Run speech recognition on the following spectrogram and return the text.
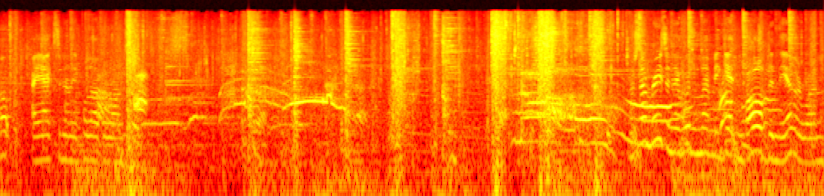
Oh, I accidentally pulled out the wrong sword. For some reason, it wouldn't let me get involved in the other one.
